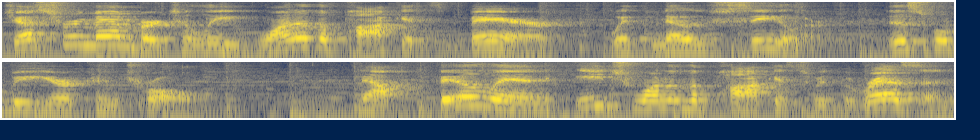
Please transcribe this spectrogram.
Just remember to leave one of the pockets bare with no sealer. This will be your control. Now fill in each one of the pockets with resin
